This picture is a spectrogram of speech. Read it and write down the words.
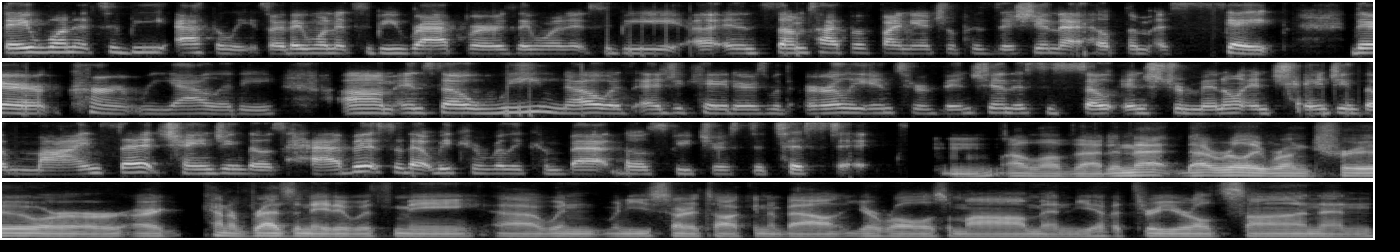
they wanted to be athletes or they wanted to be rappers. They wanted to be uh, in some type of financial position that helped them escape their current reality. Um, and so we know as educators with early intervention, this is so instrumental in changing the mindset, changing those habits so that we can really combat those future statistics. Mm, I love that, and that that really rung true, or, or, kind of resonated with me uh, when when you started talking about your role as a mom, and you have a three year old son, and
